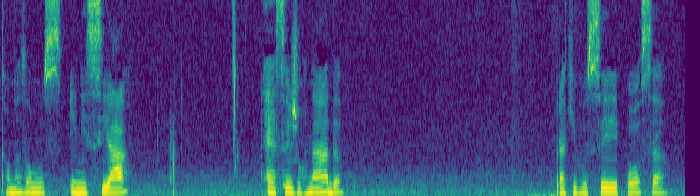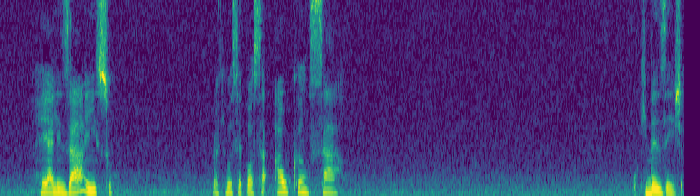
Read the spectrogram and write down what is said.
Então, nós vamos iniciar essa jornada para que você possa realizar isso, para que você possa alcançar o que deseja.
